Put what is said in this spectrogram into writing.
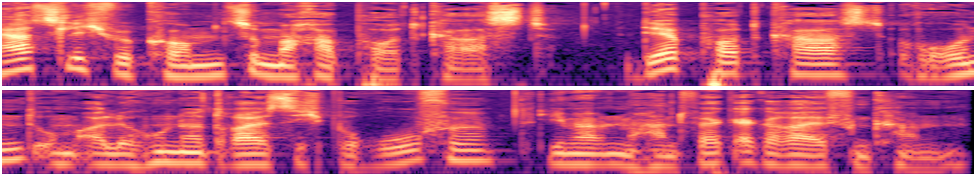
Herzlich willkommen zum Macher Podcast, der Podcast rund um alle 130 Berufe, die man im Handwerk ergreifen kann.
